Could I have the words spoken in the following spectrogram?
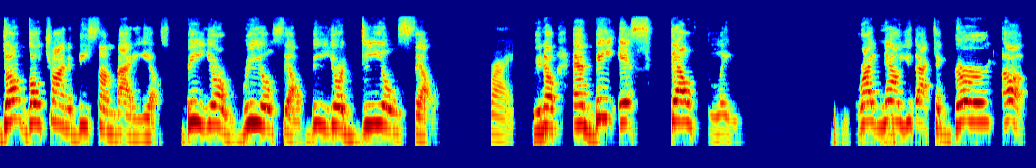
Don't go trying to be somebody else. Be your real self, be your deal self. Right. You know, and be it stealthily. Right now, you got to gird up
